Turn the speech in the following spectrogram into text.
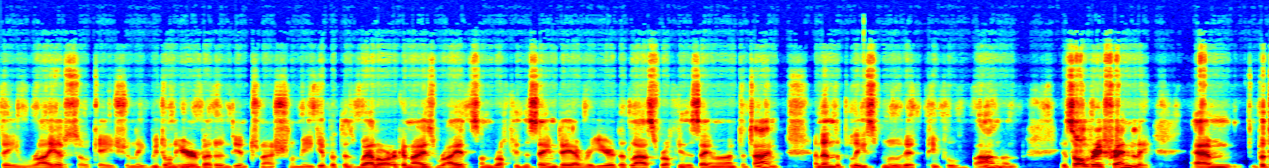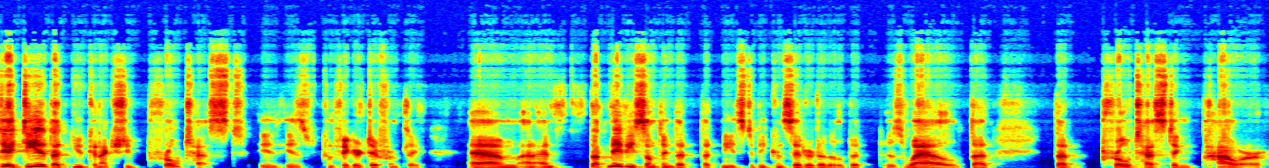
they riot occasionally. We don't hear about it in the international media, but there's well organized riots on roughly the same day every year that last roughly the same amount of time, and then the police move it people on, and it's all very friendly. Um, but the idea that you can actually protest is, is configured differently, um, and, and that may be something that that needs to be considered a little bit as well. That that protesting power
